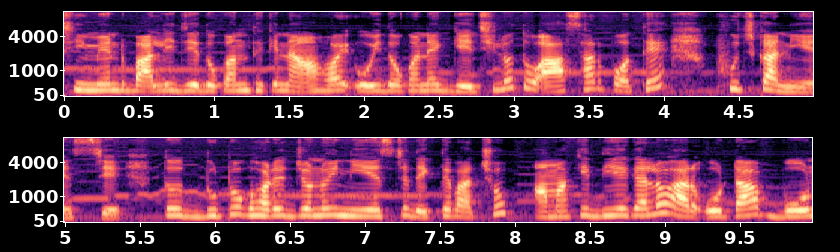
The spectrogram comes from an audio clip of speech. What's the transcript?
সিমেন্ট বালি যে দোকান থেকে নেওয়া হয় ওই দোকানে গেছিল, তো আসার পথে ফুচকা নিয়ে এসছে। তো দুটো ঘরের জন্যই নিয়ে এসছে, দেখতে পাচ্ছ? আমাকে দিয়ে গেল আর ওটা বোন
